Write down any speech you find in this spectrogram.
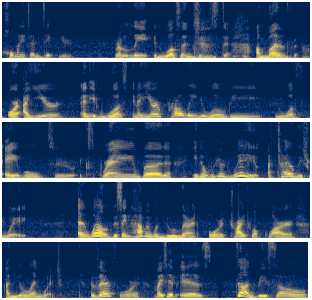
How many time take you? Probably it wasn't just a month or a year. And if it was in a year, probably you will be you was able to explain, but in a weird way, a childish way. And well, the same happens when you learn or try to acquire a new language. Therefore, my tip is don't be so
